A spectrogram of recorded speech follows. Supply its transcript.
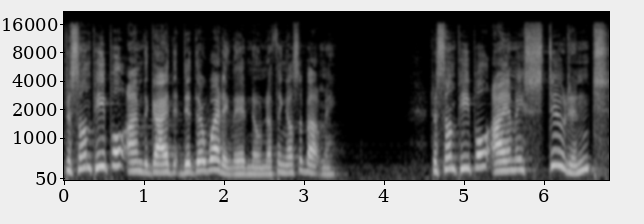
To some people, I'm the guy that did their wedding. They had known nothing else about me. To some people, I am a student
